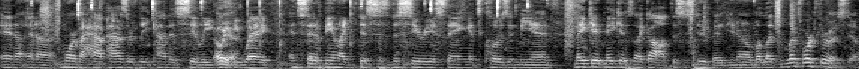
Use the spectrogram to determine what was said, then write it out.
In a, in a more of a haphazardly kind of silly, Oh, goofy yeah. way instead of being like this is the serious thing it's closing me in make it make it like oh this is stupid you know mm-hmm. but let's let's work through it still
